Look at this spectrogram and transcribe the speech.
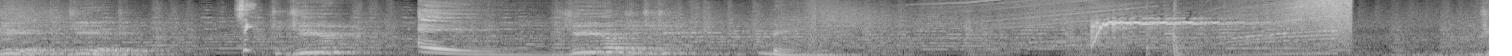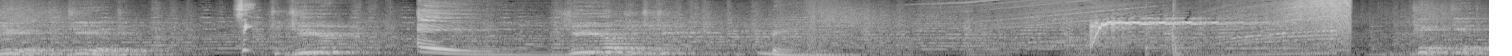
dia, dia, Sim. de dia, Ei. Yeah.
